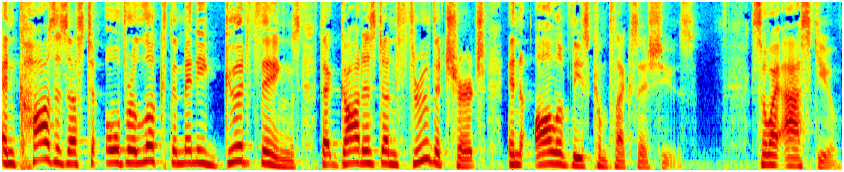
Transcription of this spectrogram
and causes us to overlook the many good things that God has done through the church in all of these complex issues. So I ask you,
